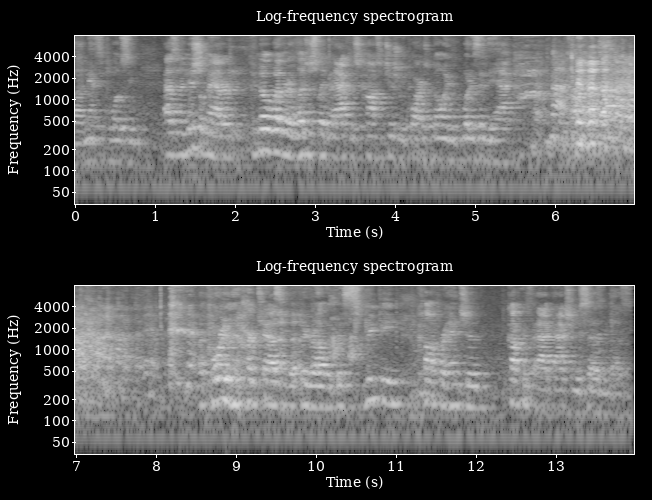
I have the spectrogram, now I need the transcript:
uh, Nancy Pelosi as an initial matter, to know whether a legislative act is constitutional requires knowing what is in the act. According to our task to figure out what this sweeping comprehensive, comprehensive act actually says and does.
